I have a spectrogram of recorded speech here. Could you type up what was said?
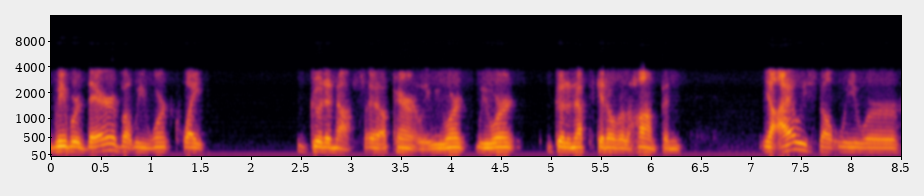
we were there, but we weren't quite good enough. Uh, apparently, we weren't we weren't good enough to get over the hump. And yeah, I always felt we were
